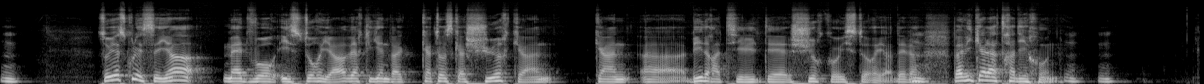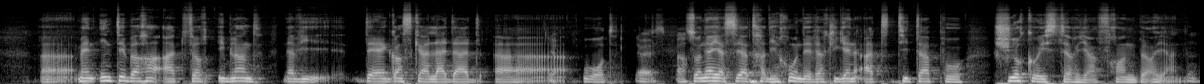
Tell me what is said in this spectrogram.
Mm. Så jag skulle säga med vår historia, verkligen vad katolska kyrkan kan uh, bidra till, det är kyrkohistoria. Det är Mm. vad vi kallar tradition. Mm. Mm. Uh, men inte bara att, för ibland när vi, det är ganska laddad uh, ord. Ja, yes. ja. Så när jag säger tradition, det är verkligen att titta på kyrkohistoria från början. Mm.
